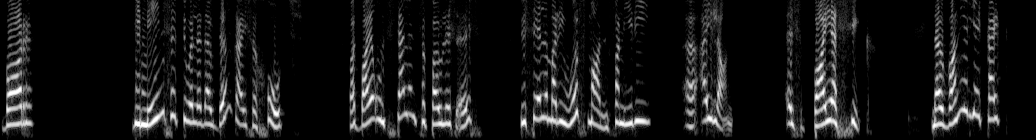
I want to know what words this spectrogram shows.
waar die mense toe hulle nou dink hy's 'n god wat baie ontstellend vir Paulus is, toe sê hulle maar die hoofman van hierdie uh, eiland is baie siek. Nou wanneer jy kyk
